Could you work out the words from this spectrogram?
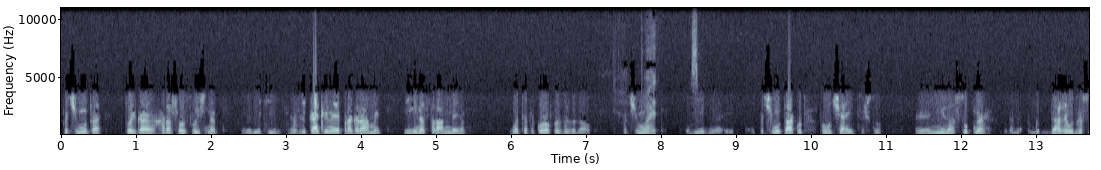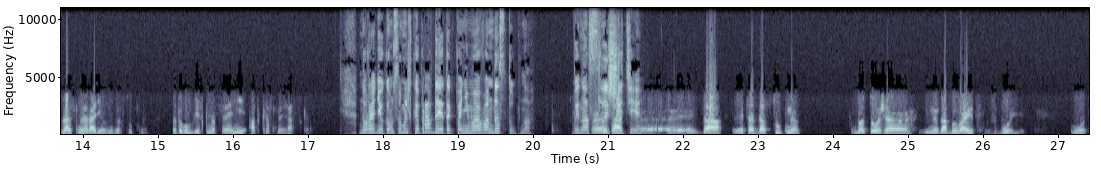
почему-то только хорошо слышно эти развлекательные программы и иностранные. Вот я такой вопрос задал. Почему, и, почему так вот получается, что недоступно, даже вот государственное радио недоступно на таком близком расстоянии от Красноярска. Но радио «Комсомольская правда», я так понимаю, вам доступно. Вы нас слышите? Так, э, э, да, это доступно, но тоже иногда бывает сбои. Вот.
